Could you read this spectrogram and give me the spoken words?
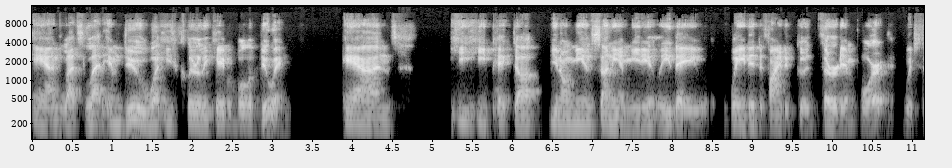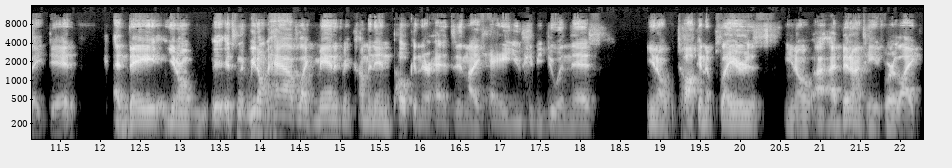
and let's let him do what he's clearly capable of doing. And he he picked up, you know, me and Sani immediately. They waited to find a good third import, which they did. And they, you know, it's we don't have like management coming in poking their heads in like, hey, you should be doing this. You know, talking to players. You know, I, I've been on teams where like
